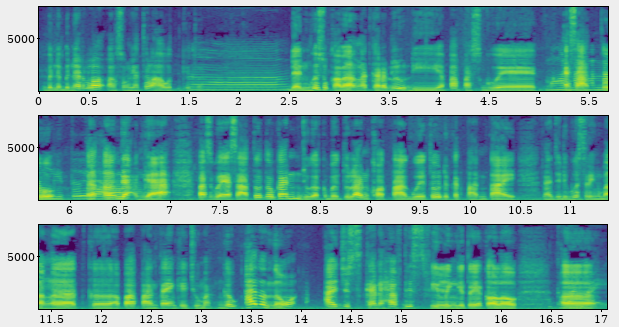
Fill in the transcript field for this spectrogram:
bener-bener lo langsung lihat tuh laut gitu Oh. dan gue suka banget karena dulu di apa pas gue S1 Mengenang-menang gitu ya. Eh, enggak enggak pas gue S1 tuh kan juga kebetulan kota gue itu deket pantai nah jadi gue sering banget ke apa pantai yang kayak cuma enggak I don't know I just kind of have this feeling gitu ya kalau pantai.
